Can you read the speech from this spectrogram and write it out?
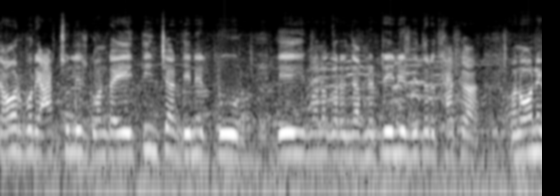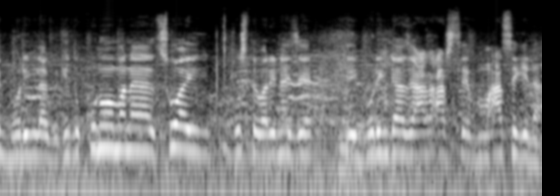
যাওয়ার পরে আটচল্লিশ ঘণ্টা এই তিন চার দিনের ট্যুর এই মনে করেন যে আপনি ট্রেনের ভিতরে থাকা মানে অনেক বোরিং লাগবে। কিন্তু কোনো মানে ছোঁয়াই বুঝতে পারি নাই যে এই বোরিংটা যে আসছে আছে কিনা।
